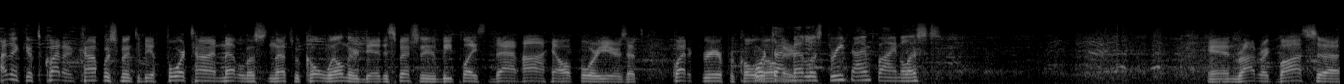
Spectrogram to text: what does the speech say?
I think it's quite an accomplishment to be a four-time medalist, and that's what Cole Willnerd did, especially to be placed that high all four years. That's quite a career for Cole Four-time Willnerd. medalist, three-time finalist. And Roderick Boss uh,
